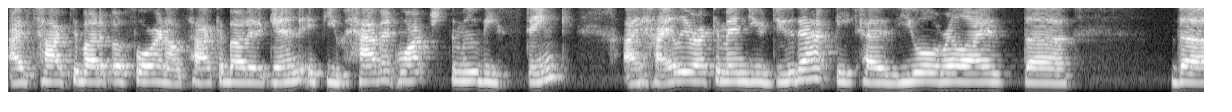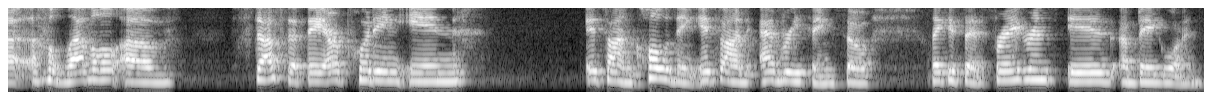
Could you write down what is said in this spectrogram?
I've talked about it before and I'll talk about it again. If you haven't watched the movie Stink, I highly recommend you do that because you will realize the the level of stuff that they are putting in it's on clothing, it's on everything. So, like I said, fragrance is a big one.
